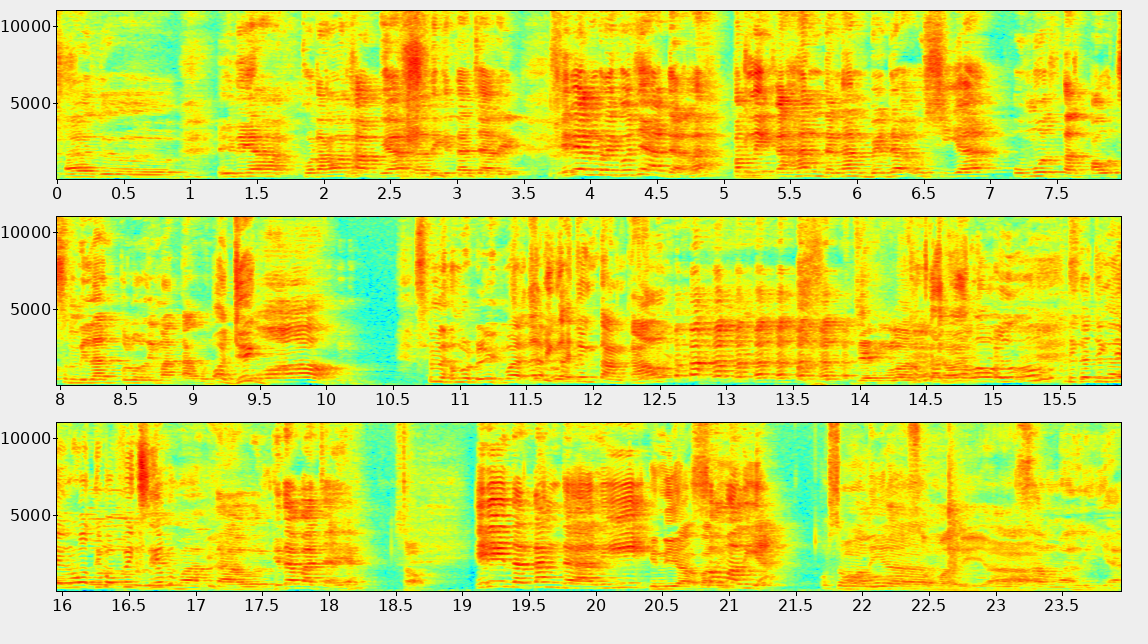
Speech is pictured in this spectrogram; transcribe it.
Aduh, ini ya kurang lengkap ya. Nanti kita cari. Ini yang berikutnya adalah pernikahan dengan beda usia umur terpaut 95 tahun. Oh, jing. Wow. 95 Tadi kajeng tangkal, Jenglot. kagak lo, heeh, di kajeng jenglot tiba fix ya. 95 tahun. Kita baca ya. So. Ini datang dari India, Pak. Somalia. Oh, Somalia. Oh, Somalia. Somalia.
